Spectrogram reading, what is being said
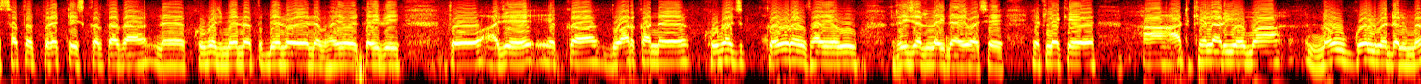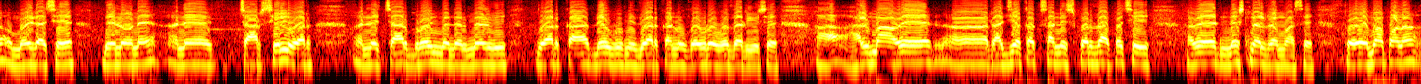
સતત પ્રેક્ટિસ કરતા હતા ને ખૂબ જ મહેનત બહેનોએ અને ભાઈઓએ કરી. તો આજે એક દ્વારકાને ખૂબ જ ગૌરવ થાય એવું રિઝલ્ટ લઈને આવ્યા છે. એટલે કે આ આઠ ખેલાડીઓમાં નવ ગોલ્ડ મેડલ મળ્યા છે બહેનોને અને ચાર સિલ્વર અને ચાર બ્રોન્ઝ મેડલ મેળવી દ્વારકા, દેવભૂમિ દ્વારકાનું ગૌરવ વધાર્યું છે. હાલમાં હવે રાજ્ય કક્ષાની સ્પર્ધા પછી હવે નેશનલ રમાશે. તો એમાં પણ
